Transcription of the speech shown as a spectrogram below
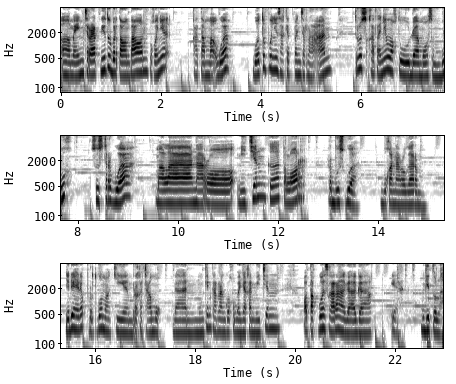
uh, mencret gitu bertahun-tahun. Pokoknya kata mbak gue, gue tuh punya sakit pencernaan. Terus katanya waktu udah mau sembuh, suster gue malah naro micin ke telur rebus gue bukan naro garam. Jadi akhirnya perut gue makin berkecamuk dan mungkin karena gue kebanyakan micin otak gue sekarang agak-agak ya begitulah.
